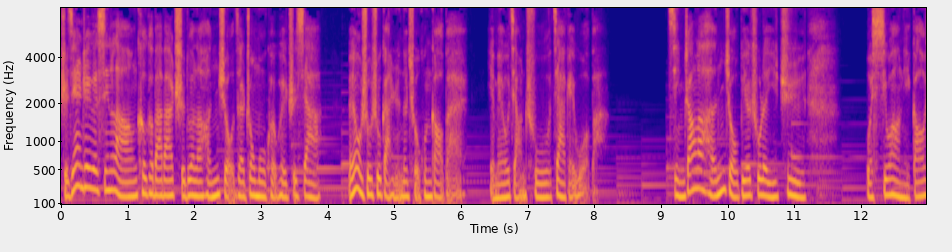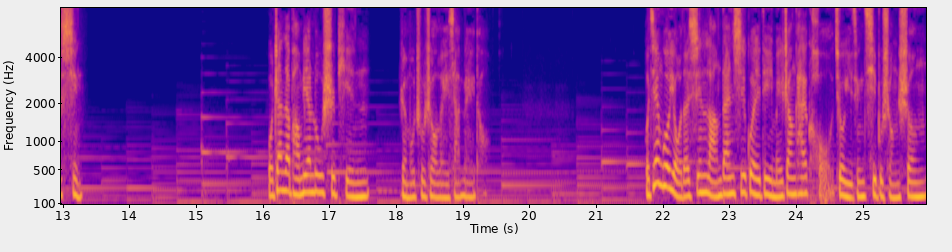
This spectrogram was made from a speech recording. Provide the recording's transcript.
只见这个新郎磕磕巴巴迟钝了很久，在众目睽睽之下，没有说出感人的求婚告白，也没有讲出嫁给我吧，紧张了很久，憋出了一句。我希望你高兴。我站在旁边录视频，忍不住皱了一下眉头。我见过有的新郎单膝跪地，没张开口就已经泣不成声；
